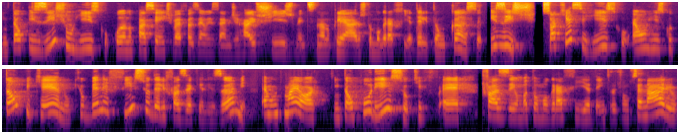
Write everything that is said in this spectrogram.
Então, existe um risco quando o paciente vai fazer um exame de raio-x, de medicina nuclear, de tomografia, dele ter um câncer? Existe. Só que esse risco é um risco tão pequeno que o benefício dele fazer aquele exame é muito maior. Então, por isso que é, fazer uma tomografia dentro de um cenário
